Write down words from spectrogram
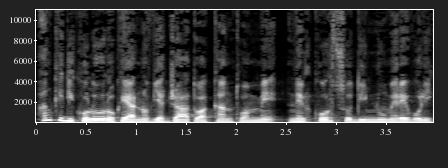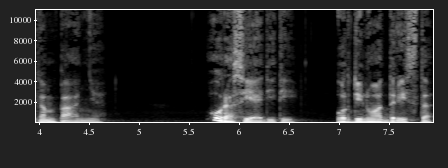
anche di coloro che hanno viaggiato accanto a me nel corso di innumerevoli campagne. Ora siediti, ordinò a Drist.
